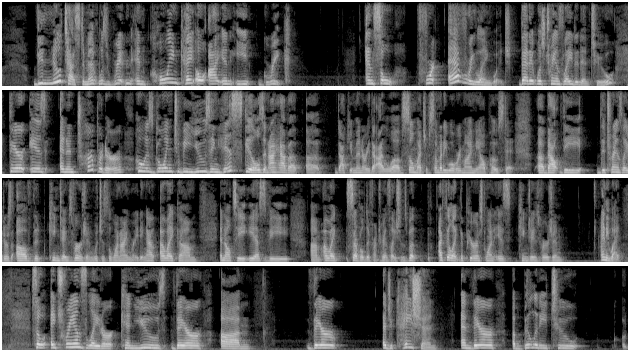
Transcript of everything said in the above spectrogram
The New Testament was written in Koine, K-O-I-N-E Greek. And so for every language that it was translated into, there is an interpreter who is going to be using his skills. And I have a, a documentary that I love so much. If somebody will remind me, I'll post it about the the translators of the King James version, which is the one I'm reading. I, I like um, NLT, ESV. Um, I like several different translations, but I feel like the purest one is King James version. Anyway, so a translator can use their um, their education and their ability to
